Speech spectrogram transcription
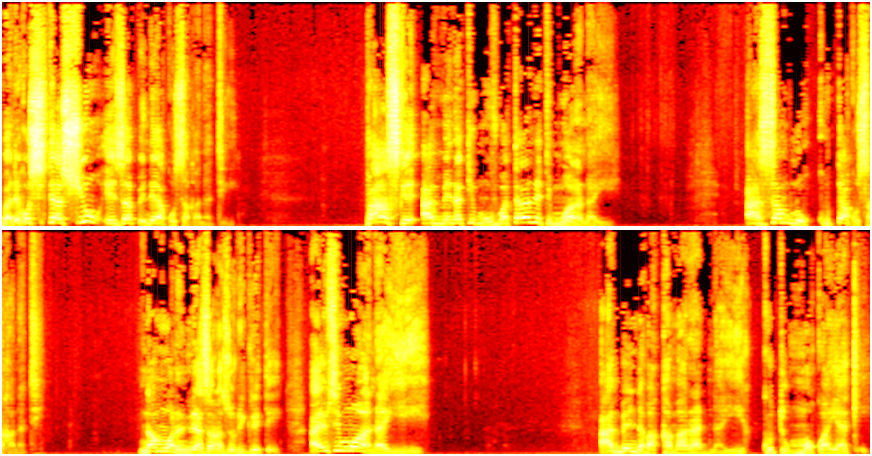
Bandeko situation eza pende ya kosakana te parce que amenaki mouvement tala neti mwana na ye. Aza lokuta akosakana te na mwana nini aza nazo regrete? Ayebisi mwana ye. Abenda bakamarade na ye kutu moko ayaki.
